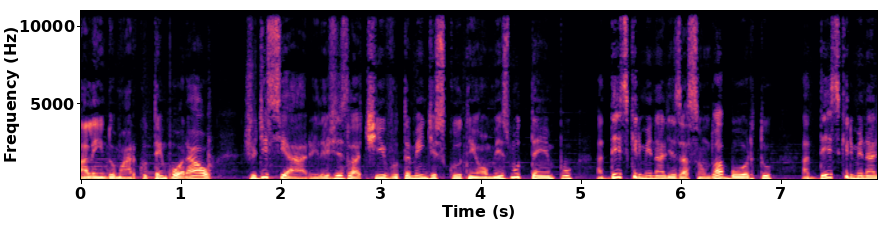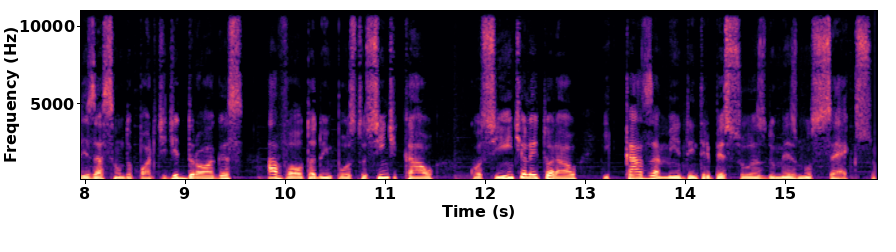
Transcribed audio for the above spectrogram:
Além do marco temporal, Judiciário e Legislativo também discutem ao mesmo tempo a descriminalização do aborto, a descriminalização do porte de drogas, a volta do imposto sindical, quociente eleitoral e casamento entre pessoas do mesmo sexo.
